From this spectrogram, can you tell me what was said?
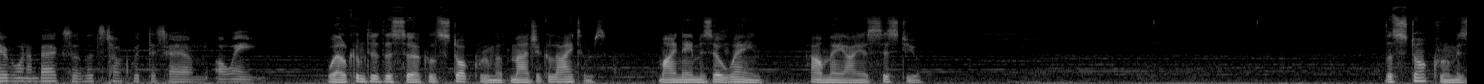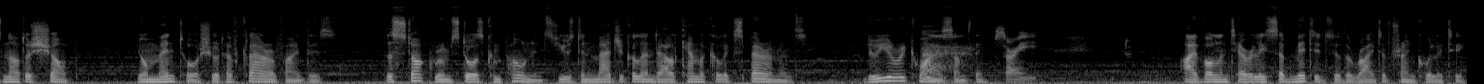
everyone, I'm back. So let's talk with this guy, um, Owain. Welcome to the Circle's stockroom of magical items. My name is Owain. How may I assist you? The stockroom is not a shop. Your mentor should have clarified this. The stockroom stores components used in magical and alchemical experiments. Do you require something? Sorry. I voluntarily submitted to the rite of tranquility.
